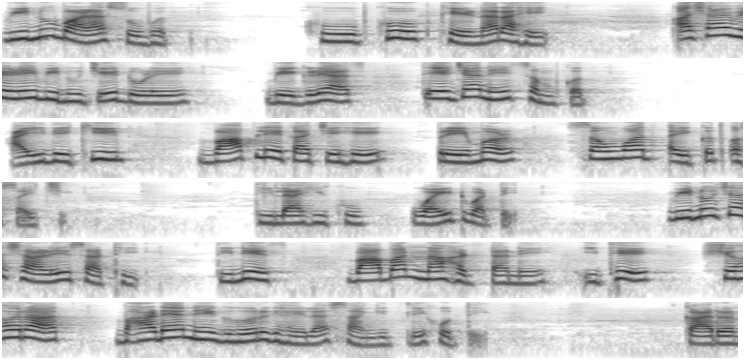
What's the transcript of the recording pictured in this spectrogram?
विनू बाळासोबत. खूप खूप खेळणार आहे. अशा वेळी विनूचे डोळे वेगळ्याच तेजाने चमकत. आई देखील बापलेकाचे हे प्रेमळ संवाद ऐकत असायची. तिलाही खूप वाईट वाटे. विनूच्या शाळेसाठी तिनेच बाबांना हट्टाने इथे शहरात भाड्याने घर घ्यायला सांगितले होते. कारण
